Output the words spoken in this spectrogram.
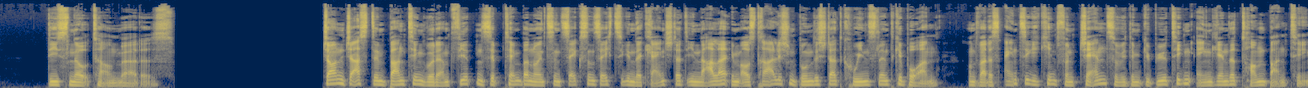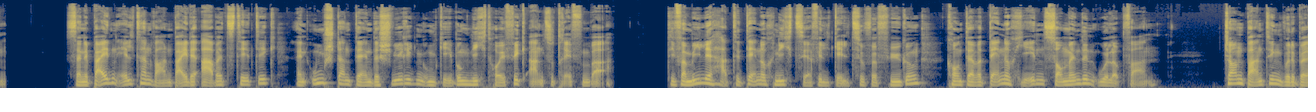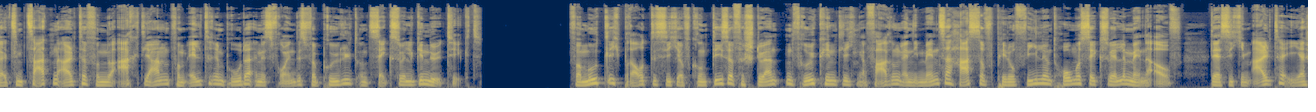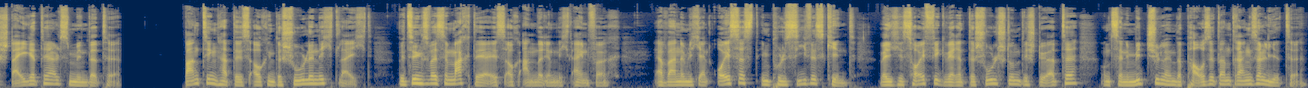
die Snowtown Murders. John Justin Bunting wurde am 4. September 1966 in der Kleinstadt Inala im australischen Bundesstaat Queensland geboren und war das einzige Kind von Jan sowie dem gebürtigen Engländer Tom Bunting. Seine beiden Eltern waren beide arbeitstätig, ein Umstand, der in der schwierigen Umgebung nicht häufig anzutreffen war. Die Familie hatte dennoch nicht sehr viel Geld zur Verfügung, konnte aber dennoch jeden Sommer in den Urlaub fahren. John Bunting wurde bereits im zarten Alter von nur acht Jahren vom älteren Bruder eines Freundes verprügelt und sexuell genötigt. Vermutlich braute sich aufgrund dieser verstörenden frühkindlichen Erfahrung ein immenser Hass auf pädophile und homosexuelle Männer auf, der sich im Alter eher steigerte als minderte. Bunting hatte es auch in der Schule nicht leicht, beziehungsweise machte er es auch anderen nicht einfach – er war nämlich ein äußerst impulsives Kind, welches häufig während der Schulstunde störte und seine Mitschüler in der Pause dann drangsalierte.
